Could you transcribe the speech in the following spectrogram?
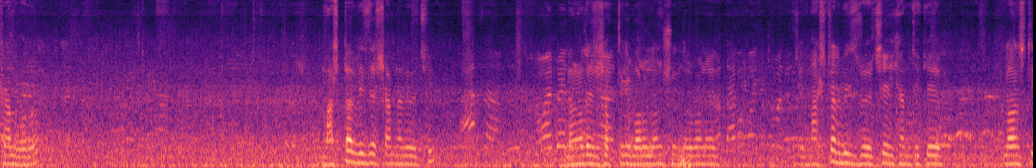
শাল বড় মাস্টার ব্রিজের সামনে রয়েছে বাংলাদেশের সব থেকে বড় লঞ্চ সুন্দরবনের যে মাস্টার ব্রিজ রয়েছে, এখান থেকে লঞ্চটি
